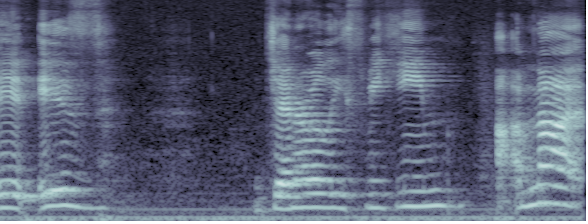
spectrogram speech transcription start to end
it is generally speaking. I'm not.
